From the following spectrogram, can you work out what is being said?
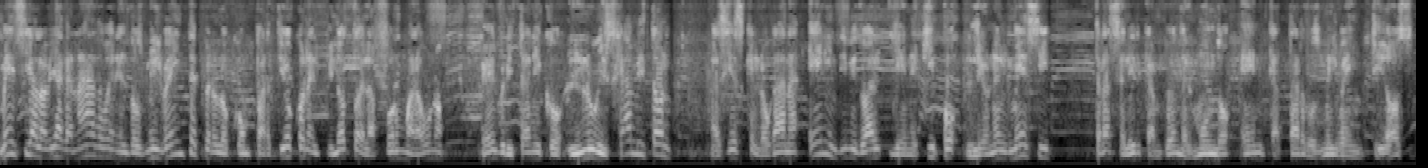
Messi ya lo había ganado en el 2020, pero lo compartió con el piloto de la Fórmula 1, el británico Lewis Hamilton. Así es que lo gana en individual y en equipo Lionel Messi tras salir campeón del mundo en Qatar 2022.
